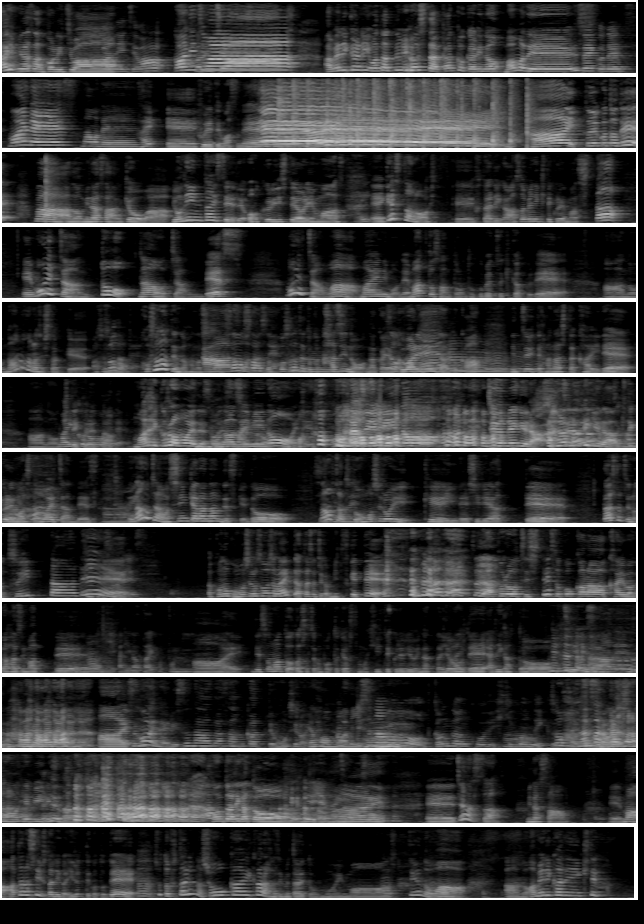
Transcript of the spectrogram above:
はい皆さんこんにちは。こんにちは。こんにちは。アメリカに渡ってみました。かっこかりのママです。聖子です。萌えです。なおです。はい、えー、増えてますね。はい。ということでまああの皆さん今日は4人体制でお送りしております、はい。えーゲストの、え2人が遊びに来てくれました、えー、萌えちゃんとなおちゃんですちゃんは前にもねマットさんとの特別企画であの何の話したっけ？あその子育て。子育ての話そうそうそう。ね。子育てとかうん家事のなんか役割分担とかうんについて話した回であの来てくれた。マイクロ萌えで。おなじみの。おなじみの。準レギュラー。準レギュラー。来てくれました。萌えちゃんです。はでなおちゃんは新キャラなんですけどな新キャラです。おちゃんちょっと面白い経緯で知り合って私たちのツイッターであこの子面白そうじゃない？って私たちが見つけて それでアプローチしてそこから会話が始まって、本当にありがたいことに。はーいでその後私たちのポッドキャストも聞いてくれるようになったようで、ありがとうリスナーです。はーいすごいねリスナーが参加って面白いいやねほんまに。リスナーももうガンガンこう引き込んでいく。そうタイプなんなら私もヘビーリスナーだからね。本当ありがとう。はい。えーじゃあさ、皆さん、えーまあ新しい二人がいるってことで、うんちょっと二人の紹介から始めたいと思います。っていうのは、あのアメリカに来て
